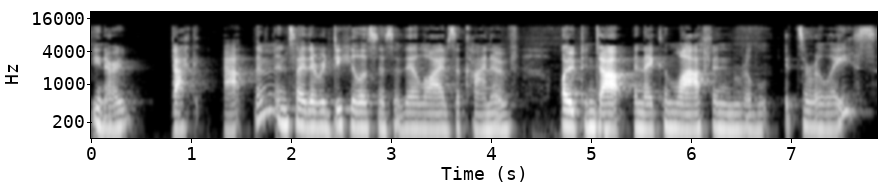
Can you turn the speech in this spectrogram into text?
you know, back at them. And so the ridiculousness of their lives are kind of opened up and they can laugh and rel it's a release.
